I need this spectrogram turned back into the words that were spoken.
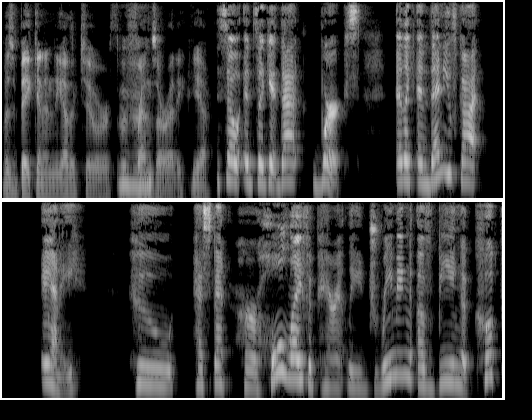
was Bacon and the other two are, were Mhm. friends already. Yeah. So it's like it, that works. And like, and then you've got Annie, who has spent her whole life apparently dreaming of being a cook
